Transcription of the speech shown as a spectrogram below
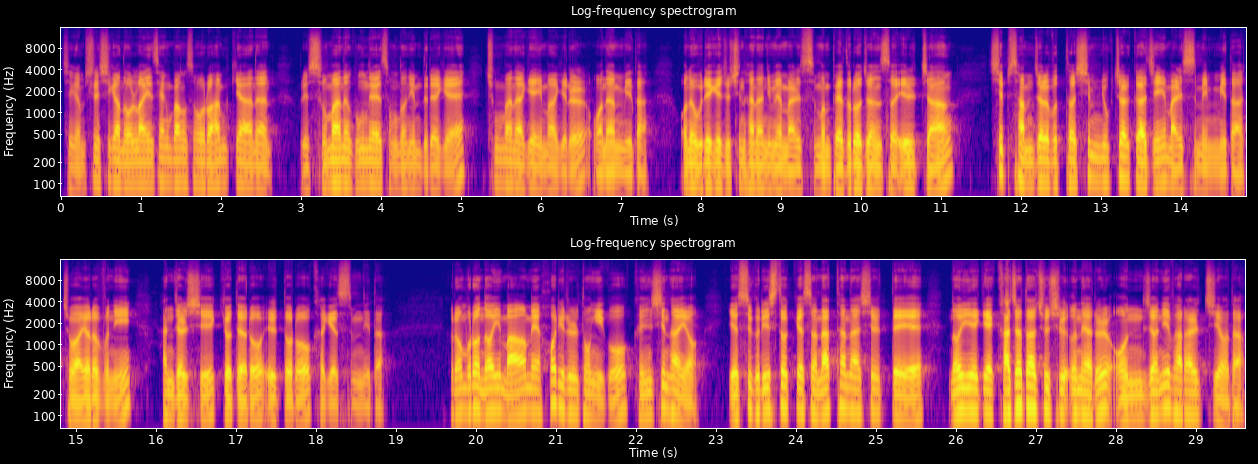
지금 실시간 온라인 생방송으로 함께하는 우리 수많은 국내 성도님들에게 충만하게 임하기를 원합니다. 오늘 우리에게 주신 하나님의 말씀은 베드로전서 1장 13절부터 16절까지 말씀입니다. 저와 여러분이 한 절씩 교대로 읽도록 하겠습니다. 그러므로 너희 마음의 허리를 동이고 근신하여 예수 그리스도께서 나타나실 때에 너희에게 가져다 주실 은혜를 온전히 바랄지어다.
